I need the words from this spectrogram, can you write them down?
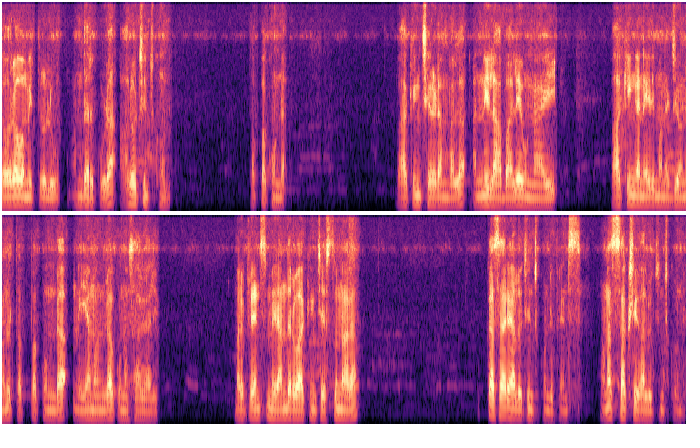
గౌరవ మిత్రులు అందరూ కూడా ఆలోచించుకోండి. తప్పకుండా. వాకింగ్ చేయడం వల్ల అన్ని లాభాలే ఉన్నాయి. వాకింగ్ అనేది మన జీవనంలో తప్పకుండా నియమంగా కొనసాగాలి. మరి ఫ్రెండ్స్ మీరందరూ వాకింగ్ చేస్తున్నారా? ఒక్కసారి ఆలోచించుకోండి ఫ్రెండ్స్ మనస్సాక్షిగా ఆలోచించుకోండి.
